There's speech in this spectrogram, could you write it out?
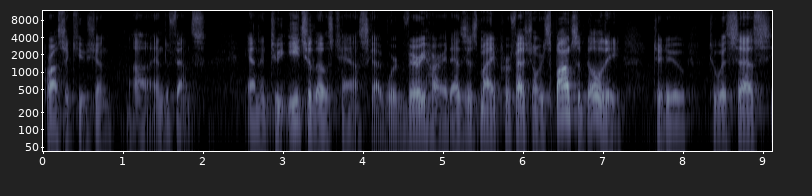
prosecution, uh, and defense. And to each of those tasks, I work very hard, as is my professional responsibility to do, to assess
